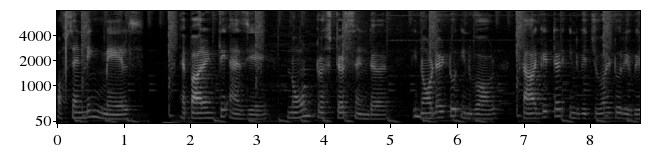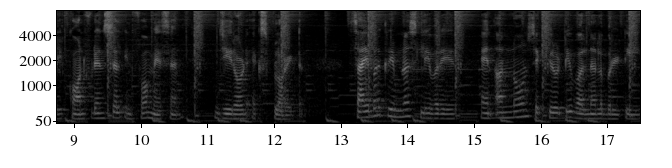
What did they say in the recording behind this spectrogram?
of sending mails apparently as a known trusted sender in order to involve targeted individual to reveal confidential information zero day exploit cyber criminals leverage an unknown security vulnerability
